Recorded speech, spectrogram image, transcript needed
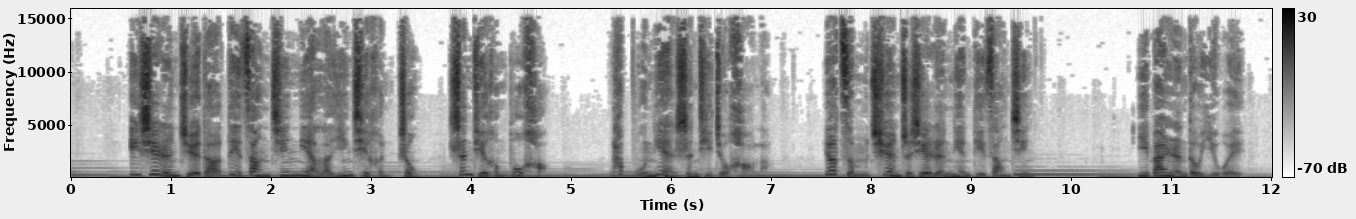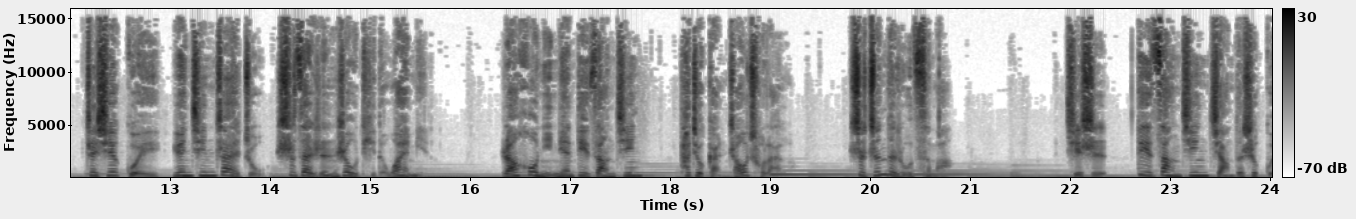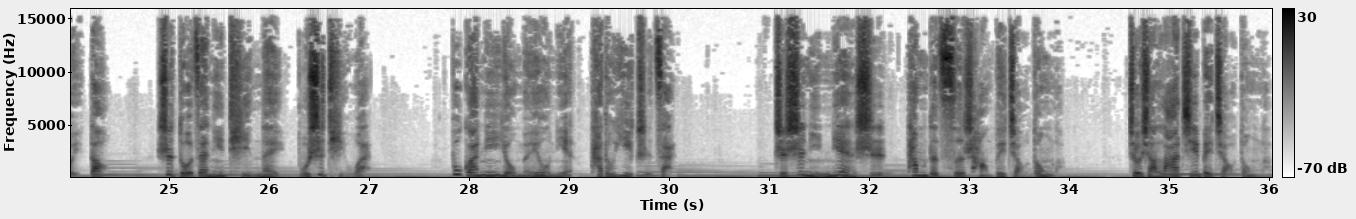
一些人觉得地藏经念了阴气很重，身体很不好，他不念身体就好了，要怎么劝这些人念地藏经？”一般人都以为这些鬼冤亲债主是在人肉体的外面，然后你念地藏经，他就感召出来了，是真的如此吗？其实地藏经讲的是鬼道，是躲在你体内，不是体外。不管你有没有念，它都一直在，只是你念时，它们的磁场被搅动了，就像垃圾被搅动了。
